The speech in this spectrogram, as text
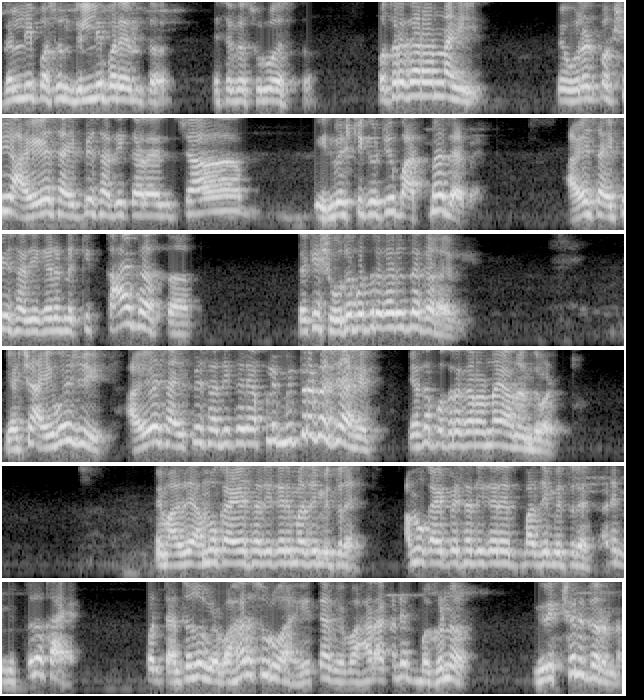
गल्लीपासून दिल्लीपर्यंत हे सगळं सुरू असतं. पत्रकारांनाही हे उलटपक्षी I S I P S अधिकाऱ्यांच्या इन्व्हेस्टिगेटिव्ह बातम्या द्याव्यात. I S I P S अधिकारी नक्की काय करतात? त्याची शोधपत्रकारिता करावी. याच्या ऐवजी I S I P S अधिकारी आपले मित्र कसे आहेत? याचा पत्रकारांनाही आनंद वाटतो. हे माझे अमुक आय एस अधिकारी माझे मित्र आहेत. अमुक आय पी एस अधिकारी आहेत माझे मित्र आहेत. अरे मित्र काय? पण त्यांचा जो व्यवहार सुरू आहे त्या व्यवहाराकडे बघणं निरीक्षण करणं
